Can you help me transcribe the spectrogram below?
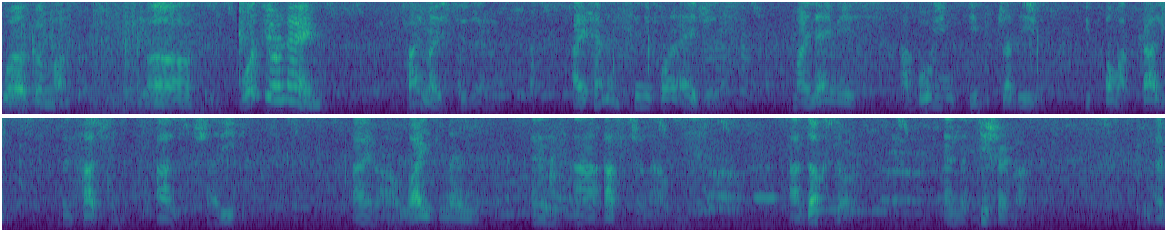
Welcome, master. Uh, what's your name? Hi my student. I haven't seen you for ages. My name is Abuim Ibn Jadir Ibn Omad Khalid Ben Haji Al-Shariri. I am a wise man and an astronaut, a doctor and a fisherman, a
